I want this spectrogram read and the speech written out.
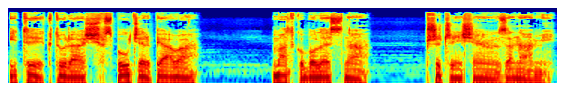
I Ty, któraś współcierpiała, Matko Bolesna, przyczyń się za nami.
